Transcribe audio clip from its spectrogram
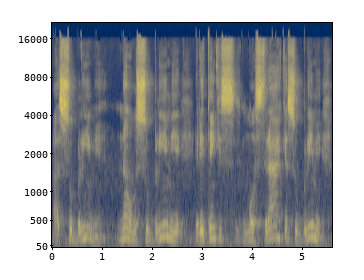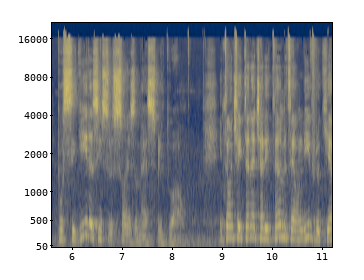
a sublime. Não, o sublime, ele tem que mostrar que é sublime por seguir as instruções do mestre espiritual. Então, Chaitanya Charitamrita é um livro que é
